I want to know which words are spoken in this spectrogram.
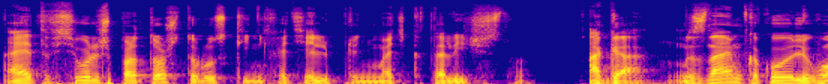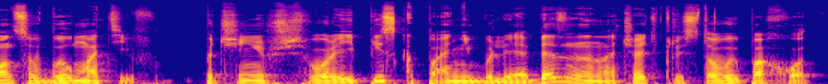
А это всего лишь про то, что русские не хотели принимать католичество. Ага, мы знаем, какой у ливонцев был мотив. Подчинившись воле епископа, они были обязаны начать крестовый поход.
